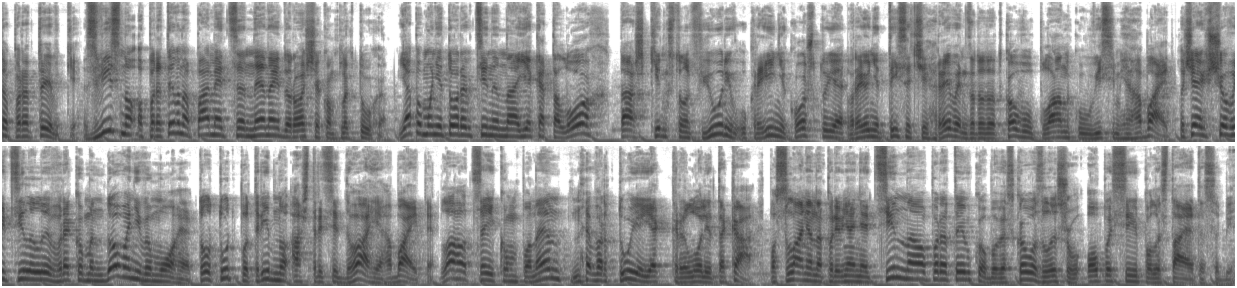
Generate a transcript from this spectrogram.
оперативки. Звісно, оперативна пам'ять це не найдорожча комплектуха. Я помоніторив ціни на є-каталог, та ж Kingston Fury в Україні коштує в районі 1000 гривень за додаткову планку у 8 ГБ. Хоча, якщо ви цілили в рекомендовані вимоги, то тут потрібно аж 32 ГБ. Благо, цей компонент не вартує як крило літака. Посилання на порівняння цін на оперативку обов'язково залишу в описі, полистаєте собі.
